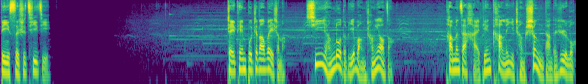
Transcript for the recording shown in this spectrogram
第四十七集。这天不知道为什么，夕阳落得比往常要早。他们在海边看了一场盛大的日落，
